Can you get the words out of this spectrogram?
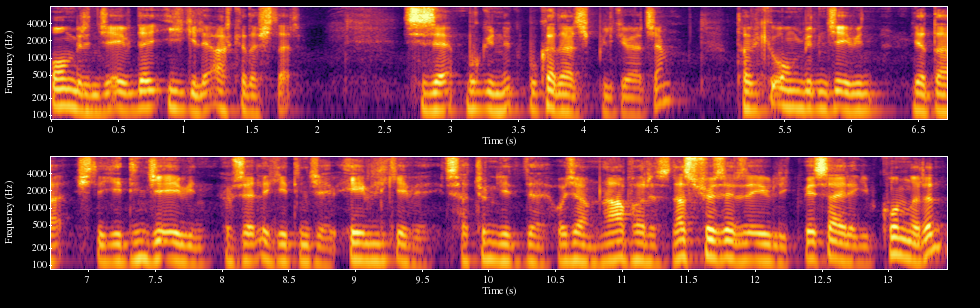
11. evde ilgili arkadaşlar size bugünlük bu kadarcık bilgi vereceğim. Tabii ki 11. evin ya da işte 7. evin özellikle 7. ev evlilik evi Satürn 7'de hocam ne yaparız nasıl çözeriz evlilik vesaire gibi konuların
